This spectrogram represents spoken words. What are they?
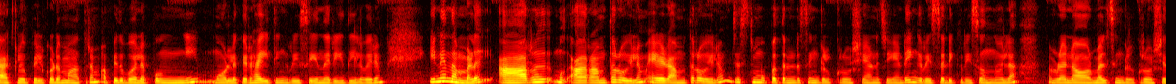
ബാക്ക് ലൂപ്പിൽ കൂടെ മാത്രം. അപ്പോൾ ഇതുപോലെ പൊങ്ങി മുകളിലേക്ക് ഒരു ഹൈറ്റ് ഇൻക്രീസ് ചെയ്യുന്ന രീതിയിൽ വരും. ഇനി നമ്മൾ ആറ് ആറാമത്തെ റോയിലും ഏഴാമത്തെ റോയിലും ജസ്റ്റ് മുപ്പത്തിരണ്ട് സിംഗിൾ ക്രോഷിയാണ് ചെയ്യേണ്ടത്. ഇൻക്രീസ് ഡിക്രീസ് ഒന്നുമില്ല. നമ്മുടെ നോർമൽ സിംഗിൾ ക്രോഷ്യ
